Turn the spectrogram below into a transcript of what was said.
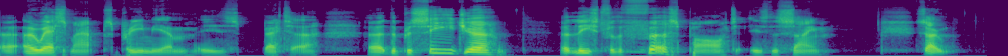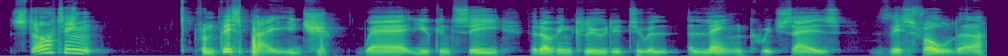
uh, OS Maps Premium is better. Uh, the procedure, at least for the first part, is the same. So, starting from this page, where you can see that I've included to a, a link which says this folder.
